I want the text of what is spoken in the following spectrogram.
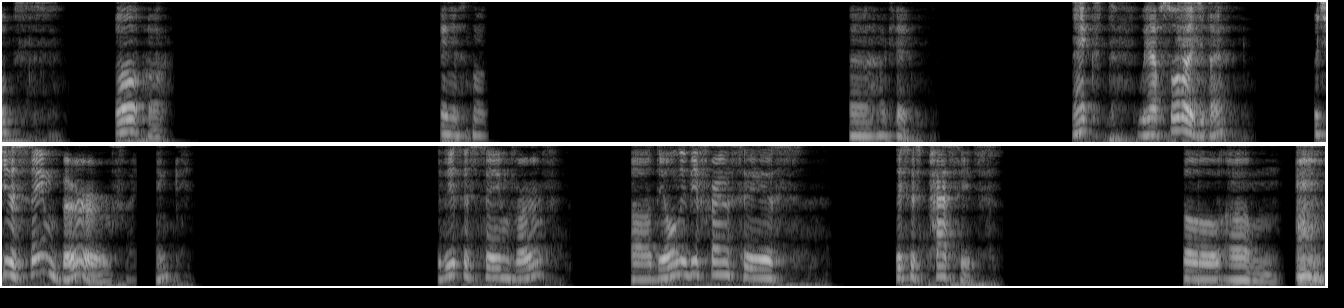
Oops. Oh, thing is not. Uh, okay. Next we have Sorajita which is the same verb I think. It is the same verb uh, the only difference is this is passive. So um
